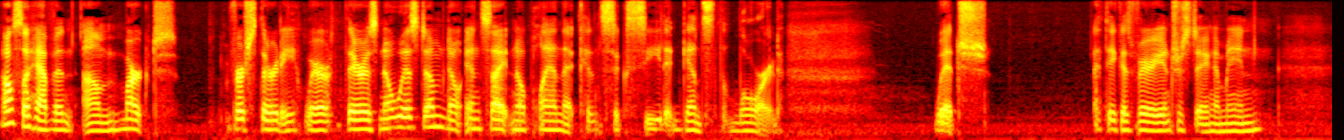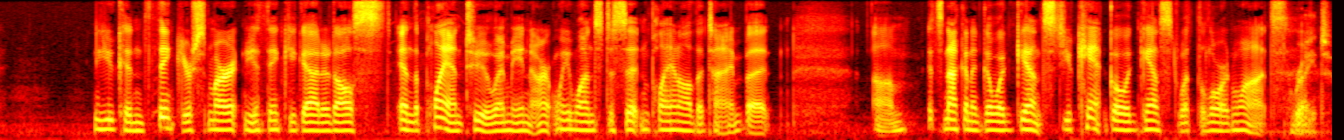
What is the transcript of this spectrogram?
I also haven't um, marked verse 30, where there is no wisdom, no insight, no plan that can succeed against the Lord, which I think is very interesting. I mean, you can think you're smart, you think you got it all in the plan, too. I mean, aren't we ones to sit and plan all the time? But um, it's not going to go against, you can't go against what the Lord wants. Right.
